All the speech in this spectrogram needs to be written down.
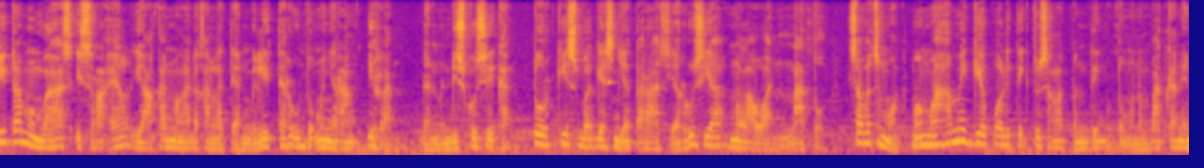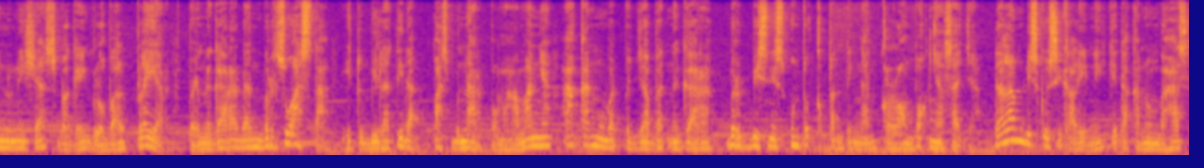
Kita membahas Israel yang akan mengadakan latihan militer untuk menyerang Iran dan mendiskusikan Turki sebagai senjata rahasia Rusia melawan NATO. Sahabat semua, memahami geopolitik itu sangat penting untuk menempatkan Indonesia sebagai global player, bernegara dan berswasta. Itu bila tidak pas benar pemahamannya akan membuat pejabat negara berbisnis untuk kepentingan kelompoknya saja. Dalam diskusi kali ini kita akan membahas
